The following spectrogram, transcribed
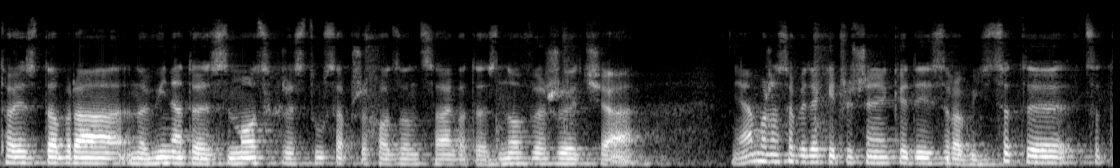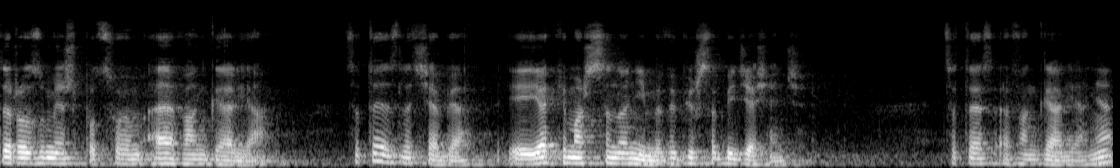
to jest dobra nowina, to jest moc Chrystusa przychodzącego, to jest nowe życie. Nie? Można sobie takie ćwiczenie kiedyś zrobić. Co ty, co ty rozumiesz pod słowem Ewangelia? Co to jest dla Ciebie? Yy, Jakie masz synonimy? Wypisz sobie 10. Co to jest Ewangelia, nie?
